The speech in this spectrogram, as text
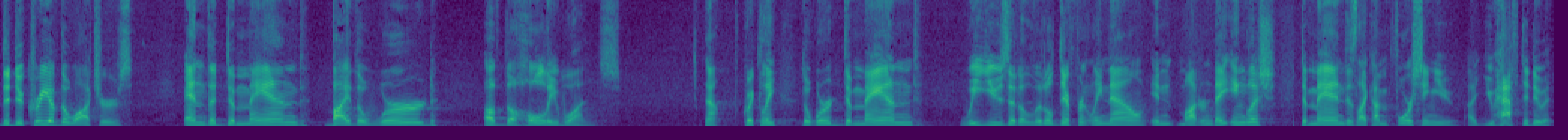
The decree of the watchers and the demand by the word of the holy ones. Now, quickly, the word demand, we use it a little differently now in modern day English. Demand is like I'm forcing you, uh, you have to do it.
